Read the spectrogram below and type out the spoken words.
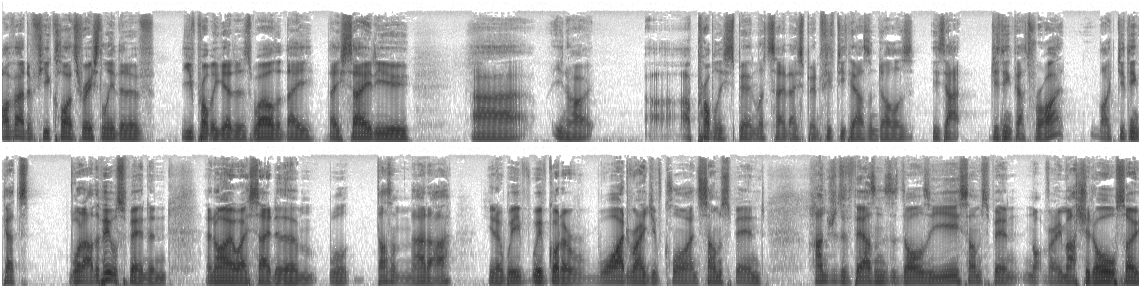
I've had a few clients recently that have you probably get it as well that they they say to you, uh, you know, I probably spend let's say they spend fifty thousand dollars. Is that do you think that's right? Like, do you think that's what other people spend? And and I always say to them, well, it doesn't matter. You know, we've we've got a wide range of clients. Some spend hundreds of thousands of dollars a year. Some spend not very much at all. So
